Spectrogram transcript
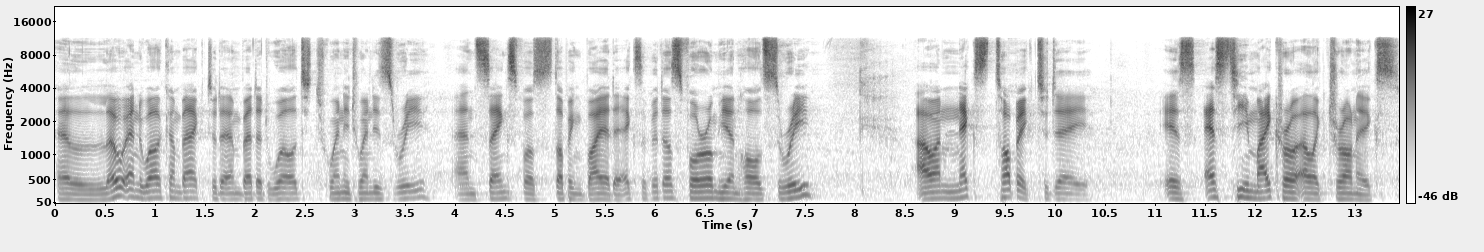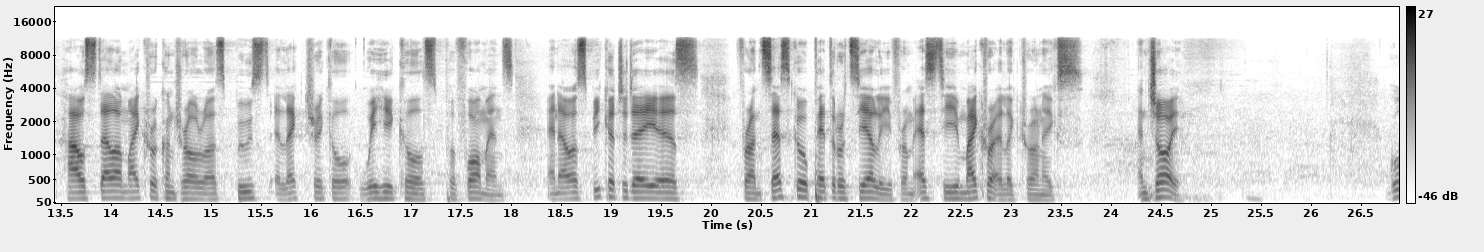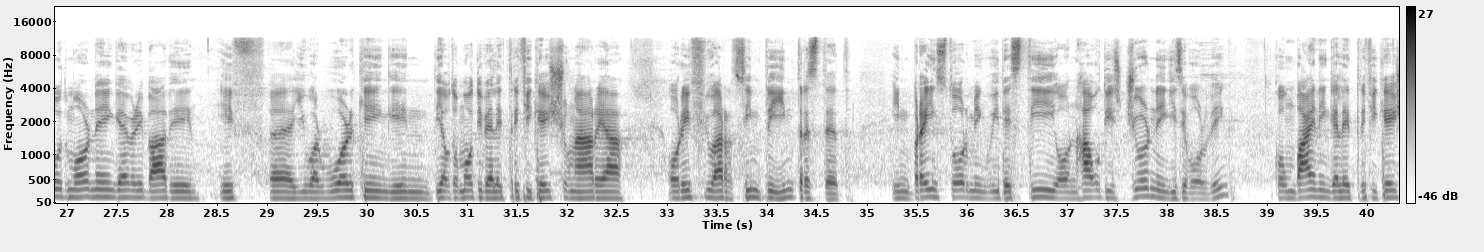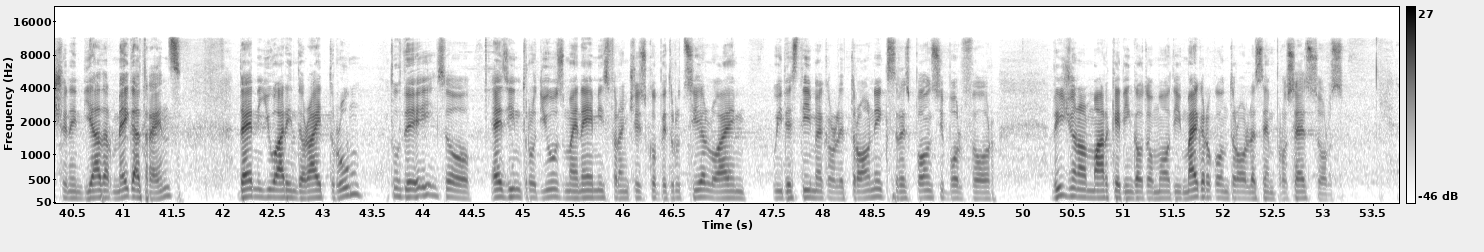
Hello and welcome back to the Embedded World 2023 and thanks for stopping by at the Exhibitors Forum here in Hall 3. Our next topic today is ST Microelectronics, how stellar microcontrollers boost electrical vehicles performance. And our speaker today is Francesco Petruccielli from ST Microelectronics. Enjoy. Good morning, everybody. If uh, you are working in the automotive electrification area, or if you are simply interested in brainstorming with ST on how this journey is evolving, combining electrification and the other megatrends, then you are in the right room today. So, as introduced, my name is Francesco Petrucciello. I'm with ST Microelectronics, responsible for regional marketing, automotive, microcontrollers, and processors.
